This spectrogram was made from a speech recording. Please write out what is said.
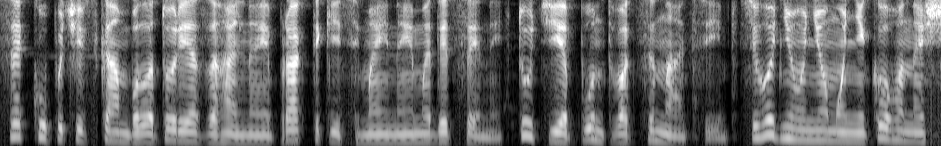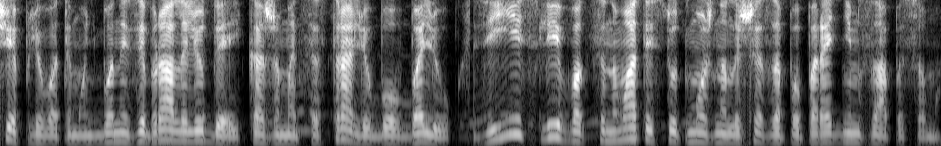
Це Купичівська амбулаторія загальної практики сімейної медицини. Тут є пункт вакцинації. Сьогодні у ньому нікого не щеплюватимуть, бо не зібрали людей, каже медсестра Любов Балюк. З її слів, вакцинуватись тут можна лише за попереднім записом.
